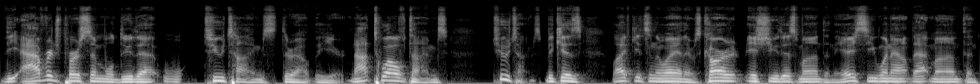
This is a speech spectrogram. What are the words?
the average person will do that w- two times throughout the year, not 12 times, two times because life gets in the way and there was car issue this month and the AC went out that month and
